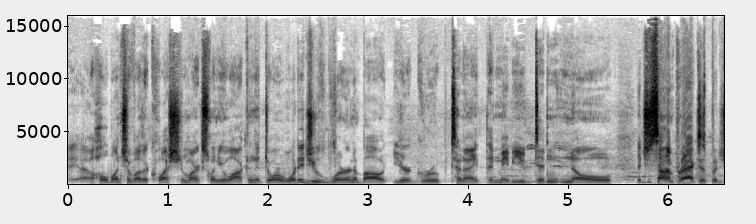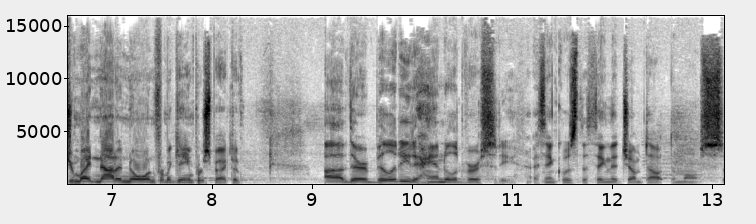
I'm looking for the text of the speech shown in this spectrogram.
a whole bunch of other question marks when you walk in the door. What did you learn about your group tonight that maybe you didn't know that you saw in practice, but you might not have known from a game perspective? Uh, their ability to handle adversity, I think, was the thing that jumped out the most.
